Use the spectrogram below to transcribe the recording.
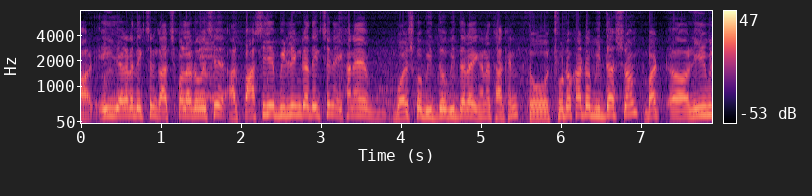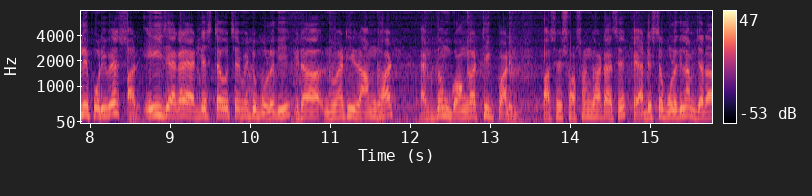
আর এই জায়গাটা দেখছেন গাছপালা রয়েছে, আর পাশে যে বিল্ডিংটা দেখছেন, এখানে বয়স্ক বৃদ্ধ বৃদ্ধারা এখানে থাকেন। তো ছোটোখাটো বৃদ্ধাশ্রম, বাট নিরিবিলি পরিবেশ। আর এই জায়গার অ্যাড্রেসটা হচ্ছে আমি একটু বলে দিই, এটা নোয়াটি রামঘাট। একদম গঙ্গার ঠিক পাড়ি। পাশে শ্মশান ঘাট আছে। অ্যাড্রেসটা বলে দিলাম যারা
